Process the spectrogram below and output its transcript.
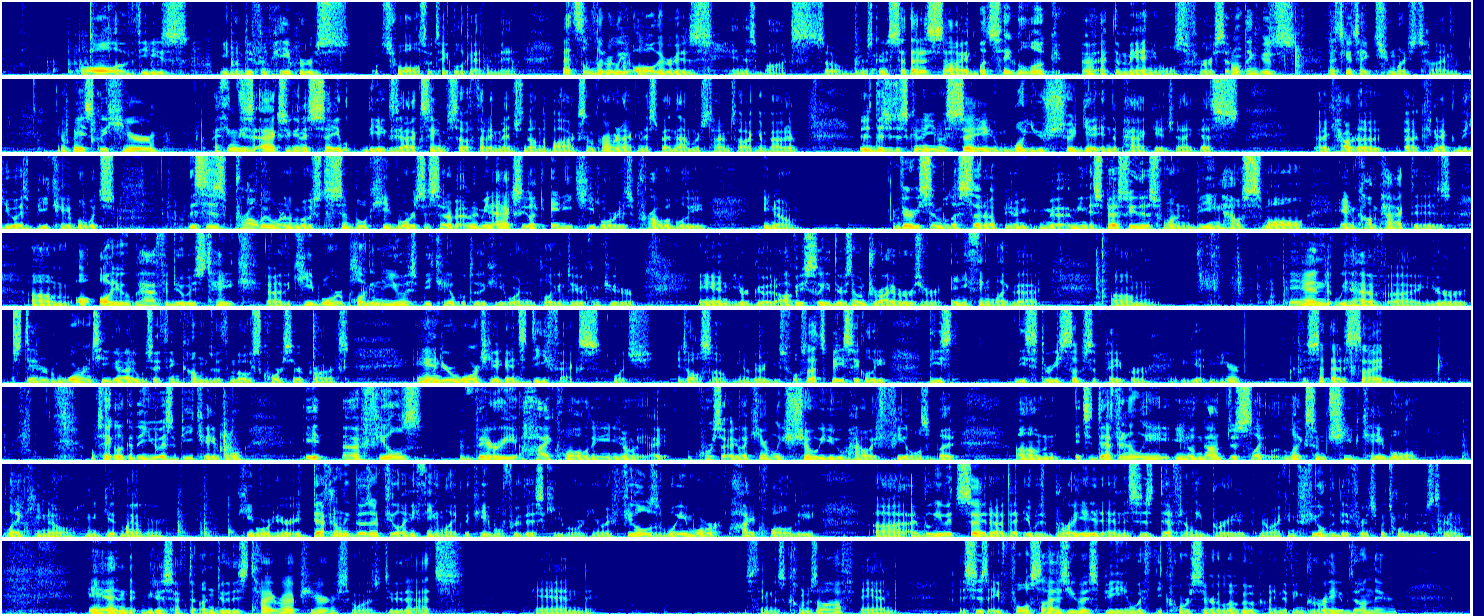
all of these you know different papers, which we'll also take a look at in a minute. That's literally all there is in this box. So I'm just going to set that aside. Let's take a look uh, at the manuals first. I don't think there's that's going to take too much time. You know, basically here, I think this is actually going to say the exact same stuff that I mentioned on the box. So I'm probably not going to spend that much time talking about it. This is just going to, you know, say what you should get in the package, and I guess like how to uh, connect the USB cable, which this is probably one of the most simple keyboards to set up. I mean, actually, like any keyboard is probably, you know, very simple to set up. You know, I mean, especially this one being how small and compact it is. Um, all, all, you have to do is take uh, the keyboard, plug in the USB cable to the keyboard, and then plug into your computer, and you're good. Obviously, there's no drivers or anything like that. Um, and we have uh, your standard warranty guide, which I think comes with most Corsair products, and your warranty against defects, which is also you know very useful. So that's basically these these three slips of paper you get in here. Just set that aside. We'll take a look at the USB cable. It uh, feels very high quality. You know, I, of course, I, can't really show you how it feels, but um, it's definitely you know not just like like some cheap cable, like you know. Let me get my other keyboard here. It definitely doesn't feel anything like the cable for this keyboard. You know, it feels way more high quality. Uh, I believe it said uh, that it was braided, and this is definitely braided. You know, I can feel the difference between those two. And we just have to undo this tie wrap here. So let's do that. And this thing just comes off, and this is a full-size USB with the Corsair logo kind of engraved on there.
